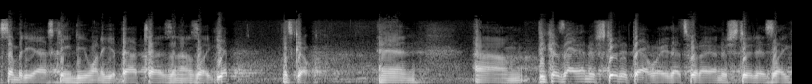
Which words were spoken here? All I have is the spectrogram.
somebody asking, "Do you want to get baptized?" And I was like, "Yep, let's go." And um, because I understood it that way, that's what I understood as like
